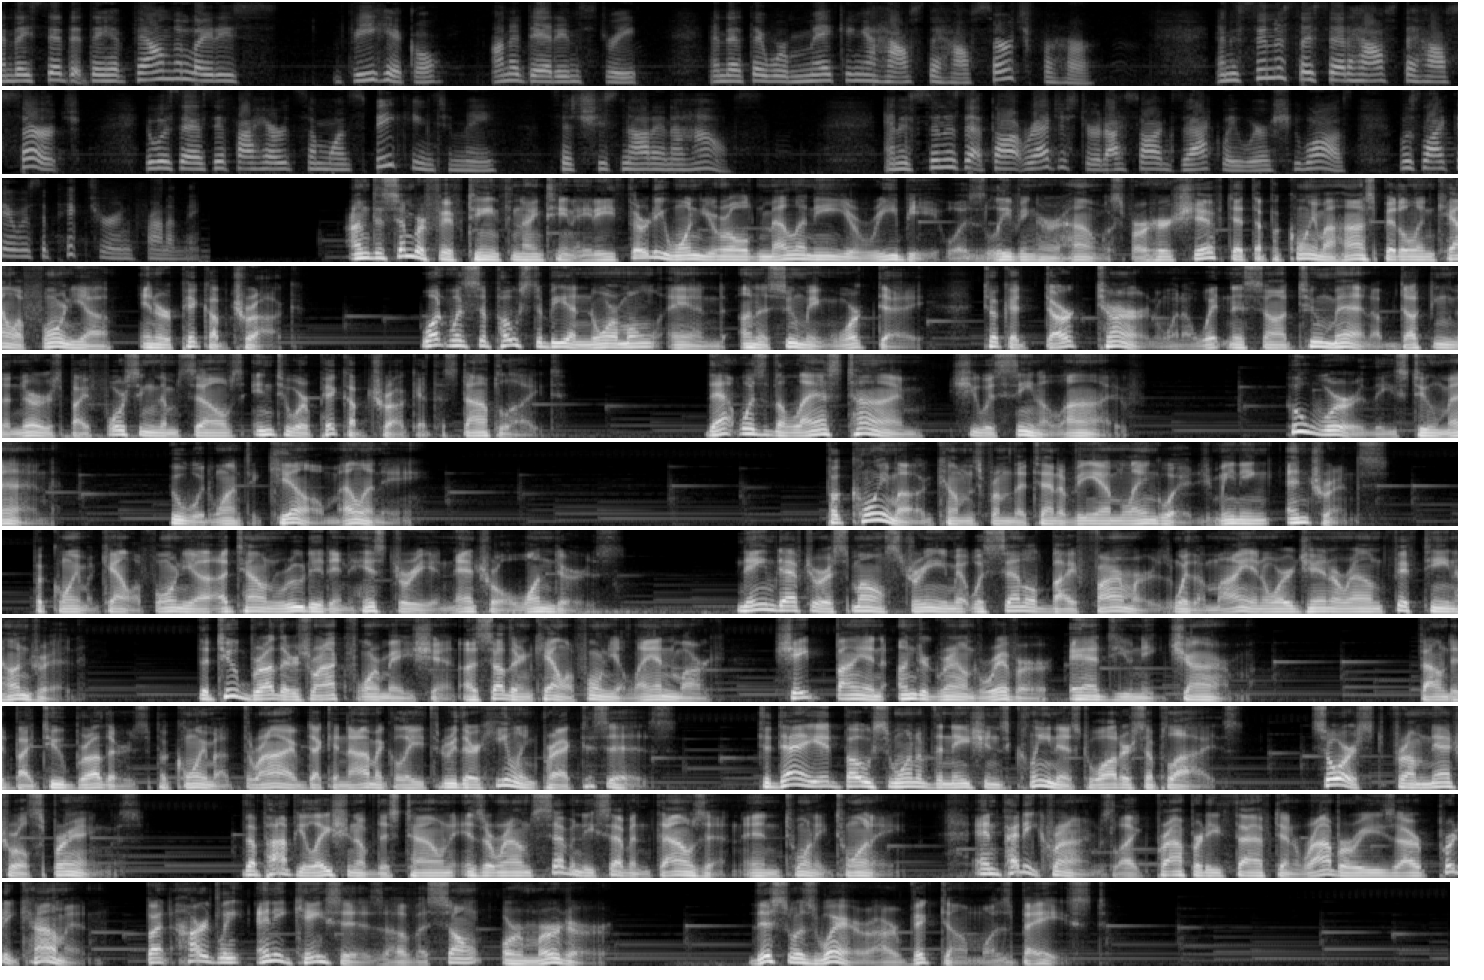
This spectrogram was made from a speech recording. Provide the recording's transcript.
And they said that they had found the lady's vehicle on a dead end street and that they were making a house to house search for her. And as soon as they said house to house search, it was as if I heard someone speaking to me, said, She's not in a house. And as soon as that thought registered, I saw exactly where she was. It was like there was a picture in front of me. On December 15, 1980, 31 year old Melanie Uribe was leaving her house for her shift at the Pacoima Hospital in California in her pickup truck. What was supposed to be a normal and unassuming workday took a dark turn when a witness saw two men abducting the nurse by forcing themselves into her pickup truck at the stoplight. That was the last time she was seen alive. Who were these two men? Who would want to kill Melanie? Pacoima comes from the Tataviam language, meaning entrance. Pacoima, California, a town rooted in history and natural wonders. Named after a small stream, it was settled by farmers with a Mayan origin around 1500. The Two Brothers Rock Formation, a Southern California landmark, shaped by an underground river, adds unique charm. Founded by two brothers, Pacoima thrived economically through their healing practices. Today, it boasts one of the nation's cleanest water supplies, sourced from natural springs. The population of this town is around 77,000 in 2020, and petty crimes like property theft and robberies are pretty common, but hardly any cases of assault or murder. This was where our victim was based.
